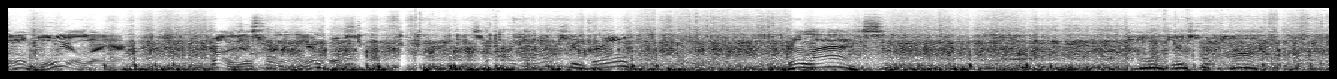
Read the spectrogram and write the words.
little bluegills right here. Probably just trying to ambush. I got you, bro. Relax. I'll get you off.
